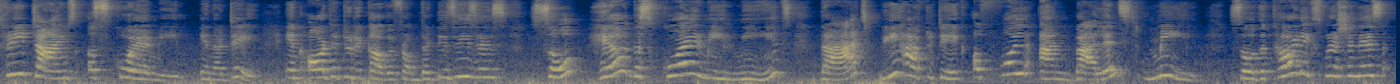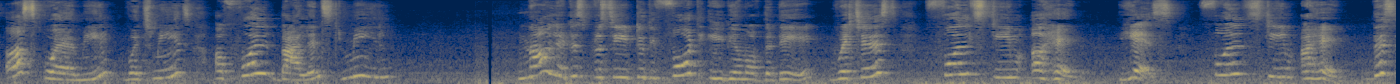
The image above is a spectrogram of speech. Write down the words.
three times a square meal in a day in order to recover from the diseases. So here the square meal means that we have to take a full and balanced meal. So the third expression is a square meal which means a full balanced meal. Now let us proceed to the fourth idiom of the day which is full steam ahead. Yes, full steam ahead. This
